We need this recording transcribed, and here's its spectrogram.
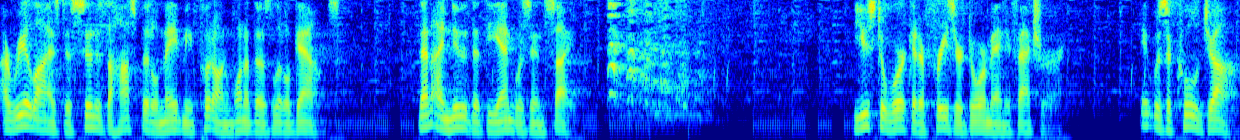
I realized as soon as the hospital made me put on one of those little gowns. Then I knew that the end was in sight. Used to work at a freezer door manufacturer. It was a cool job.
